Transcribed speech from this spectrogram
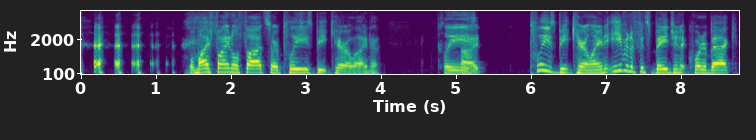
well, my final thoughts are: please beat Carolina. Please. Uh, please beat Carolina, even if it's Bagent at quarterback.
